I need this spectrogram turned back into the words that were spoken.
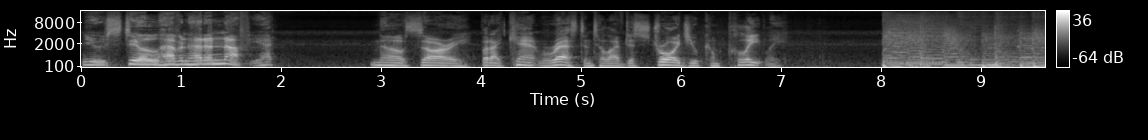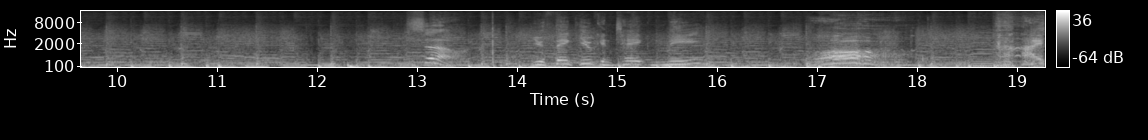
You still haven't had enough yet? No, sorry, but I can't rest until I've destroyed you completely. So, you think you can take me? Oh! I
